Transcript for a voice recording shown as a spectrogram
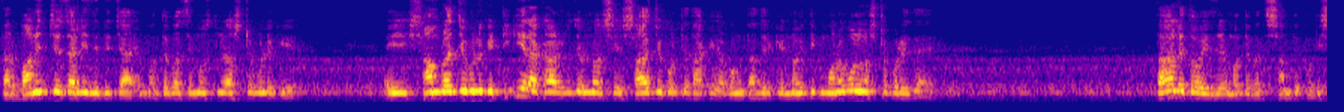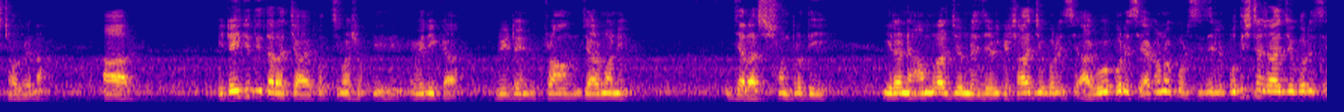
তার বাণিজ্য চালিয়ে যেতে চায়। মধ্যপ্রাচ্যে মুসলিম রাষ্ট্রগুলিকে, এই সাম্রাজ্যগুলিকে টিকিয়ে রাখার জন্য সে সাহায্য করতে থাকে এবং তাদেরকে নৈতিক মনোবল নষ্ট করে দেয়। তাহলে তো ইসরায়েল মধ্যপ্রাচ্যে শান্তি প্রতিষ্ঠা হবে না। আর এটাই যদি তারা চায় পশ্চিমা শক্তি, আমেরিকা, ব্রিটেন, ফ্রান্স, জার্মানি, যারা সম্প্রতি ইরানে হামলার জন্য ইসরায়েলকে সাহায্য করেছে, আগেও করেছে, এখনও করছে ইসরায়েল প্রতিষ্ঠা সাহায্য করেছে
